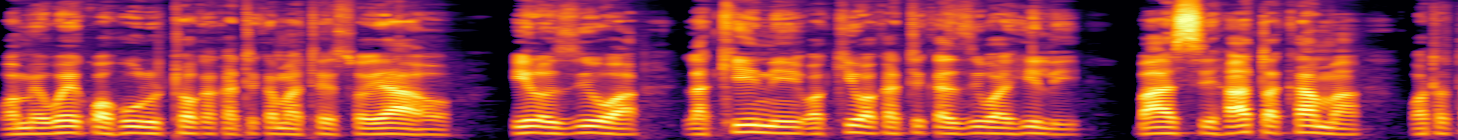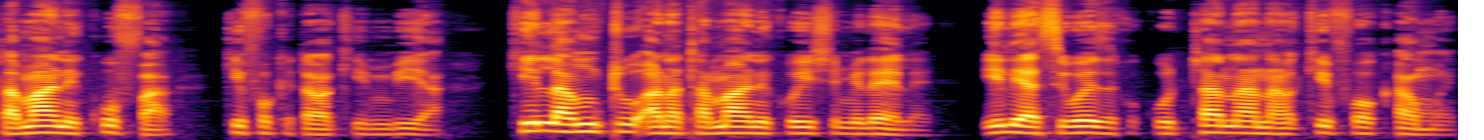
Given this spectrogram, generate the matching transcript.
wamewekwa huru toka katika mateso yao hilo ziwa lakini wakiwa katika ziwa hili basi hata kama watatamani kufa kifo kitawakimbia. Kila mtu anatamani kuishi milele ili asiweze kukutana na kifo kamwe.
